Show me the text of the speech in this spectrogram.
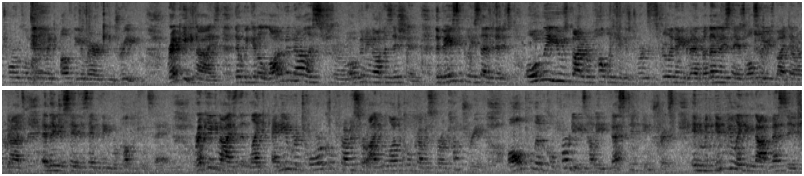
rhetorical movement of the American dream. Recognize that we get a lot of analysis from opening opposition that basically says that it's only used by Republicans towards this really negative end, but then they say it's also used by Democrats, and they just say the same thing Republicans say. Recognize that like any rhetorical premise or ideological premise for a country, all political parties have a vested interest in manipulating that message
